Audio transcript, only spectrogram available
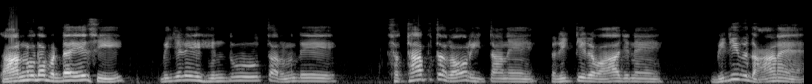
ਕਾਰਨ ਉਹਦਾ ਵੱਡਾ ਇਹ ਸੀ ਵੀ ਜਿਹੜੇ ਹਿੰਦੂ ਧਰਮ ਦੇ ਸਥਾਪਿਤ ਰਹੁ ਰੀਤਾਂ ਨੇ, ਰੀਤੀ ਰਿਵਾਜ ਨੇ, ਵਿਧੀ ਵਿਧਾਨ ਹੈ,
